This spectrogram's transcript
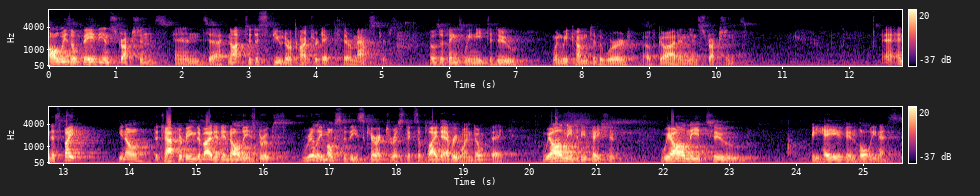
always obey the instructions, and uh, not to dispute or contradict their masters. Those are things we need to do when we come to the Word of God and the instructions. And despite, you know, the chapter being divided into all these groups, really most of these characteristics apply to everyone, don't they? We all need to be patient. We all need to behave in holiness.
